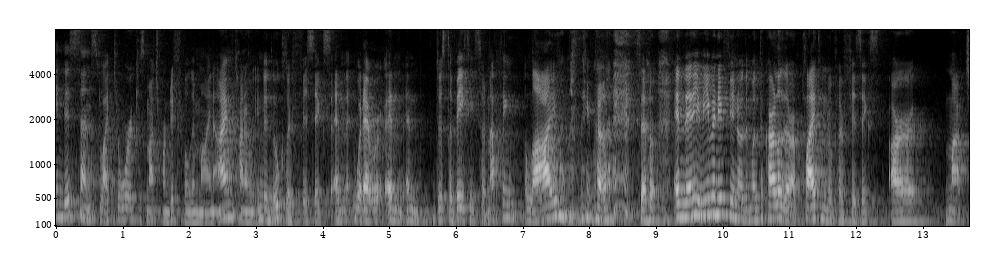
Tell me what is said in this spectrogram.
in this sense, like your work is much more difficult than mine. I'm kind of in the nuclear physics and whatever, and, and just the basics, so nothing alive, nothing. So, and then even if you know the Monte Carlo that are applied to nuclear physics are much.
